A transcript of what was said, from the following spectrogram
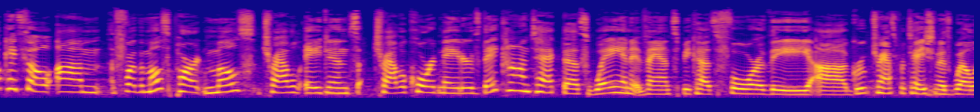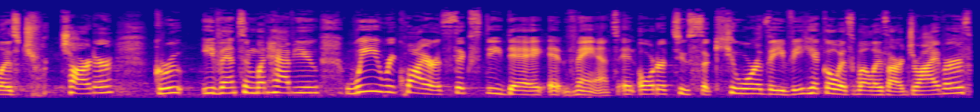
Okay, so um, for the most part, most travel agents, travel coordinators, they contact us way in advance because for the uh, group transportation as well as tr- charter group events and what have you, we require a 60 day advance in order to secure the vehicle as well as our drivers.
